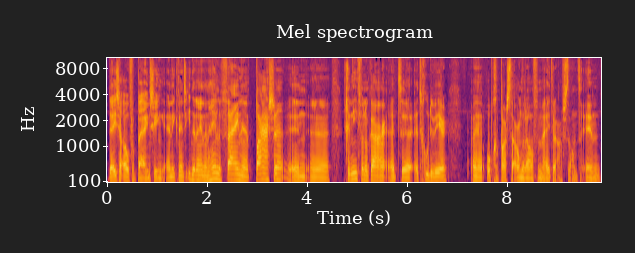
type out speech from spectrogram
deze overpeinzing. En ik wens iedereen een hele fijne Pasen. En geniet van elkaar het, het goede weer. opgepaste anderhalve meter afstand. En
